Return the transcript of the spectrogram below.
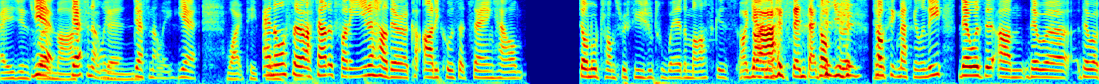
Asians yeah wearing masks definitely than definitely yeah white people. and also I found it funny you know how there are articles that saying how Donald Trump's refusal to wear the mask is a oh yeah, I sent that toxic, to you. Toxic masculinity there was a, um there were there were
